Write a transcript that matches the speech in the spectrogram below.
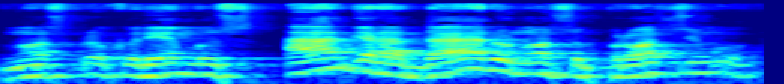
nós procuremos agradar o nosso próximo,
